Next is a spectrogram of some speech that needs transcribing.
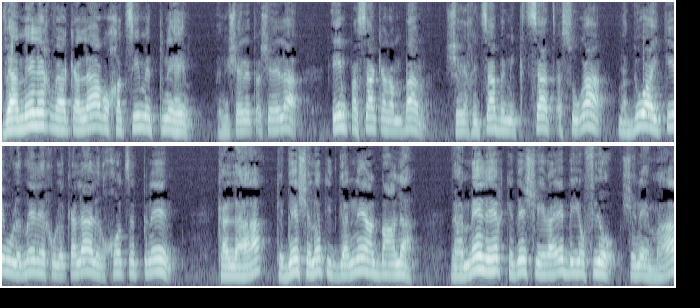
והמלך והכלה רוחצים את פניהם. ונשאלת השאלה, אם פסק הרמב"ם שרחיצה במקצת אסורה, מדוע התירו למלך ולכלה לרחוץ את פניהם? כלה כדי שלא תתגנה על בעלה, והמלך כדי שיראה ביופיו, שנאמר,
